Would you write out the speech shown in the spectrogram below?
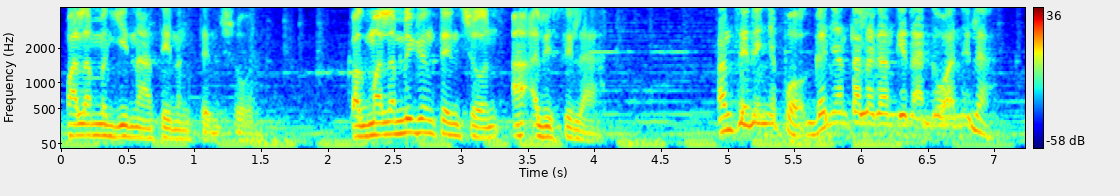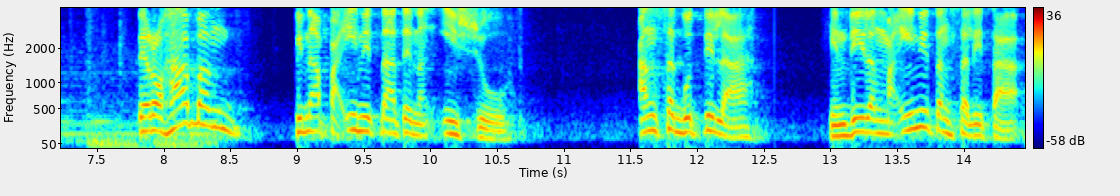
palamagin natin ang tensyon. Pag malamig ang tensyon, aalis sila. Pansinin niyo po, ganyan talaga ang ginagawa nila. Pero habang pinapainit natin ang issue, ang sagot nila, hindi lang mainit ang salita,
